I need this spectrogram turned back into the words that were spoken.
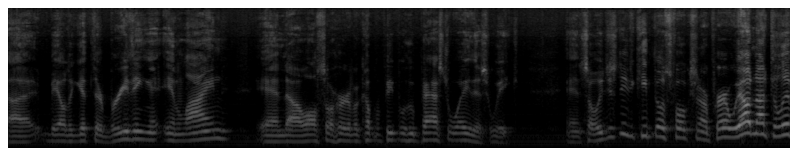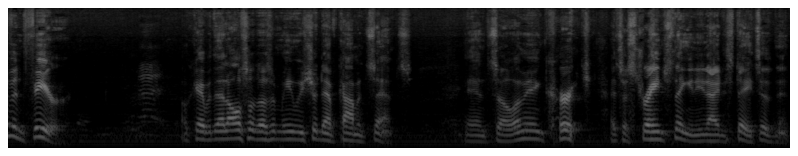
uh, be able to get their breathing in line. And I've also heard of a couple people who passed away this week. And so we just need to keep those folks in our prayer. We ought not to live in fear. Okay, but that also doesn't mean we shouldn't have common sense. And so let me encourage, it's a strange thing in the United States, isn't it?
